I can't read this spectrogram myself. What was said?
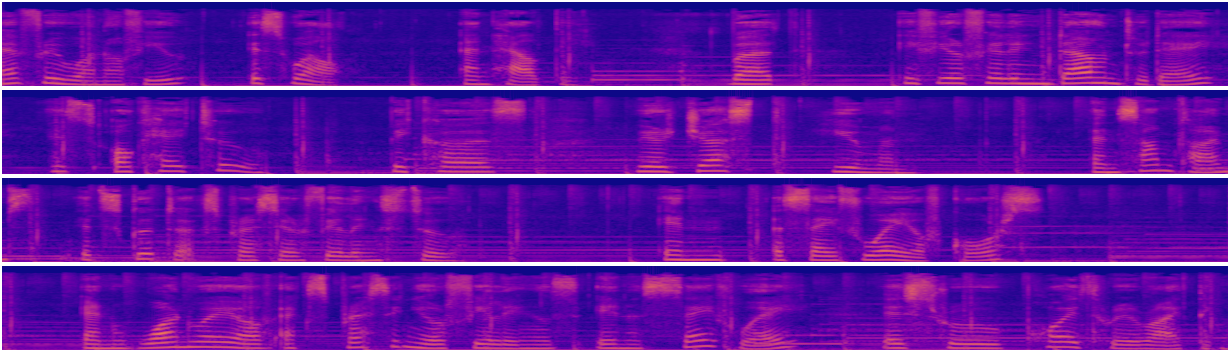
every one of you is well and healthy. But if you're feeling down today, it's okay too, because we're just human. And sometimes it's good to express your feelings too, in a safe way, of course. And one way of expressing your feelings in a safe way is through poetry writing.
